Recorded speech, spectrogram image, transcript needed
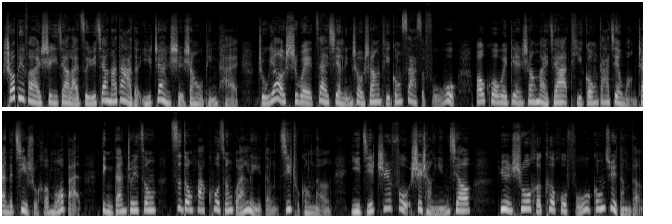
Shopify 是一家来自于加拿大的一站式商务平台，主要是为在线零售商提供 SaaS 服务，包括为电商卖家提供搭建网站的技术和模板、订单追踪、自动化库存管理等基础功能，以及支付、市场营销、运输和客户服务工具等等，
